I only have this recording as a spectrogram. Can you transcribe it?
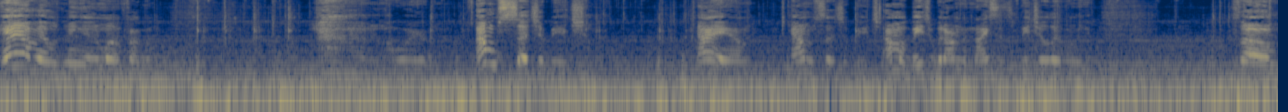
Damn, it was mean the motherfucker. I'm such a bitch. I am. I'm such a bitch. I'm a bitch, but I'm the nicest bitch you'll ever meet. So,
